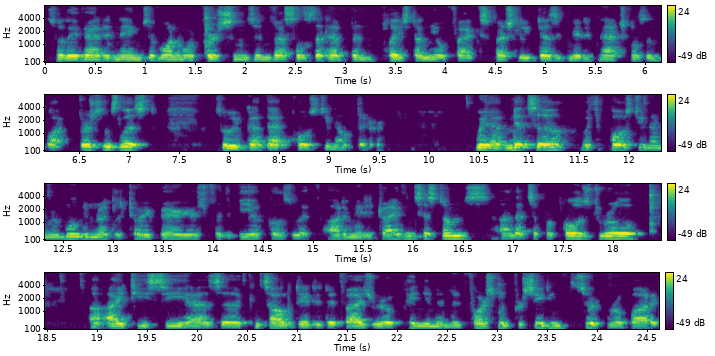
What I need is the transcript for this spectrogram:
So they've added names of one or more persons and vessels that have been placed on the OFAC specially designated nationals and blocked persons list. So we've got that posting out there. We have NHTSA with the posting on removing regulatory barriers for the vehicles with automated driving systems. Uh, that's a proposed rule. Uh, ITC has a consolidated advisory opinion and enforcement proceeding, certain robotic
